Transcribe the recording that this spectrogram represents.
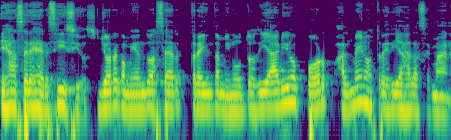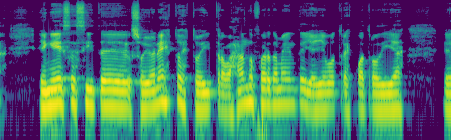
es hacer ejercicios. Yo recomiendo hacer 30 minutos diarios por al menos tres días a la semana. En ese, si te soy honesto, estoy trabajando fuertemente, ya llevo 3, 4 días, eh,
